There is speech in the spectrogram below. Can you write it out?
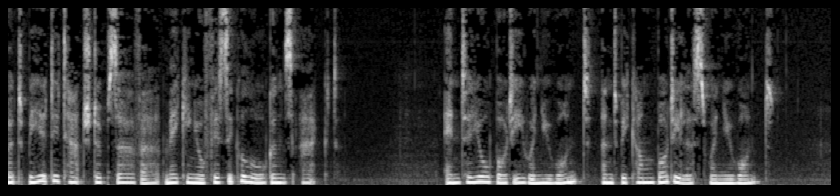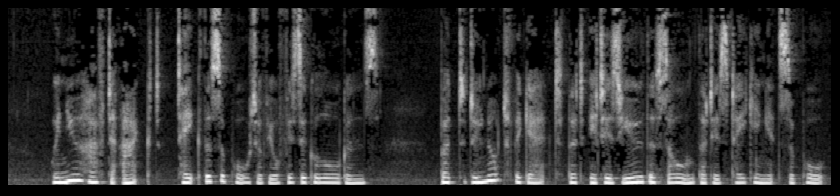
but be a detached observer, making your physical organs act. Enter your body when you want and become bodiless when you want. When you have to act, take the support of your physical organs, but do not forget that it is you, the soul, that is taking its support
